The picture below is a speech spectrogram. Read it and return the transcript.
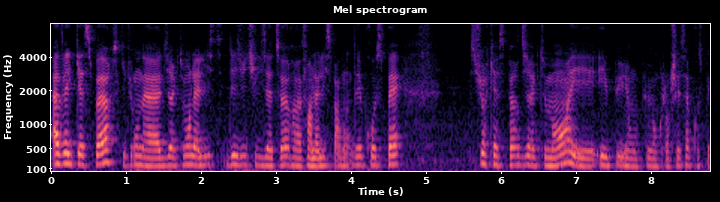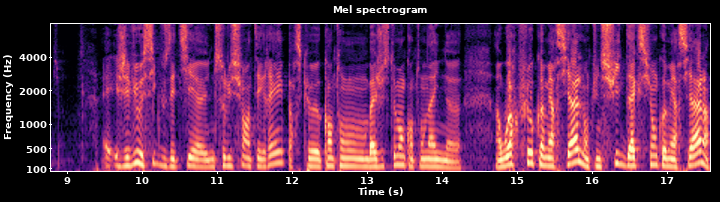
avec Casper, ce qui fait qu'on a directement la liste des utilisateurs, euh, enfin la liste pardon, des prospects sur Casper directement et, puis on peut enclencher sa prospection. J'ai vu aussi que vous étiez euh, une solution intégrée parce que quand on, bah justement, quand on a une, un workflow commercial, donc une suite d'actions commerciales,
